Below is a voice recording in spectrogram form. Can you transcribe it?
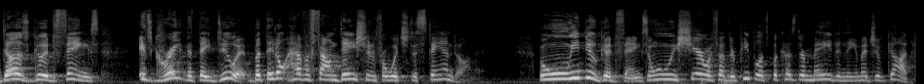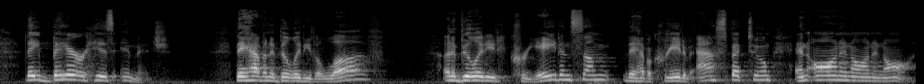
does good things, it's great that they do it, but they don't have a foundation for which to stand on it. But when we do good things and when we share with other people, it's because they're made in the image of God. They bear His image. They have an ability to love, an ability to create in some, they have a creative aspect to them, and on and on and on.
